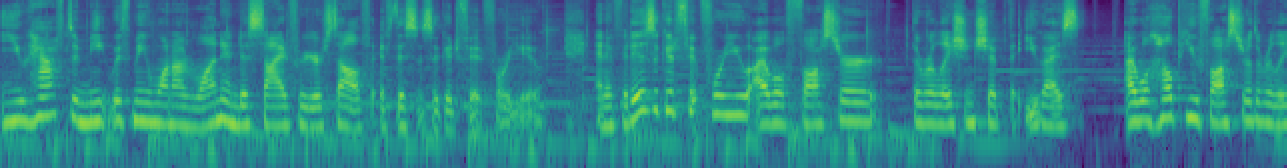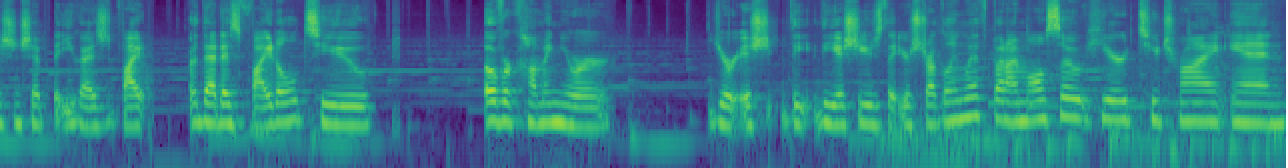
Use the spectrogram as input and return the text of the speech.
you have to meet with me one on one and decide for yourself if this is a good fit for you. And if it is a good fit for you, I will foster the relationship that you guys, I will help you foster the relationship that you guys, that is vital to overcoming your your issue the, the issues that you're struggling with but i'm also here to try and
